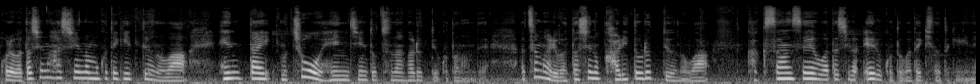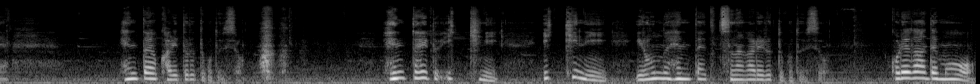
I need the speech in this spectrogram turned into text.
これ私の発信の目的っていうのは変態もう超変人とつながるっていうことなんで。つまり私の刈り取るっていうのは拡散性を私が得ることができた時にね変態を刈り取るってことですよ。変態と一気に一気にいろんな変態とつながれるってことですよ。これがでも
